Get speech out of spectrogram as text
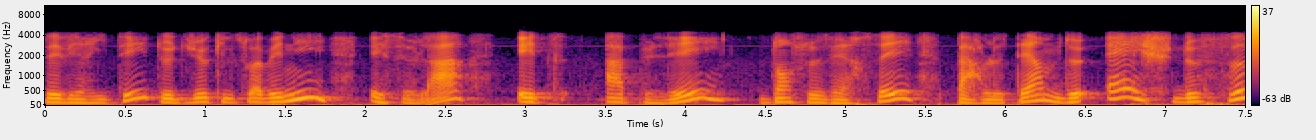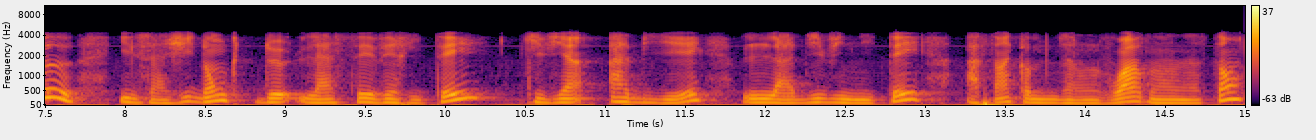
sévérité de Dieu qu'il soit béni. Et cela est appelé dans ce verset par le terme de Esh, de feu. Il s'agit donc de la sévérité qui vient habiller la divinité, afin, comme nous allons le voir dans un instant,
